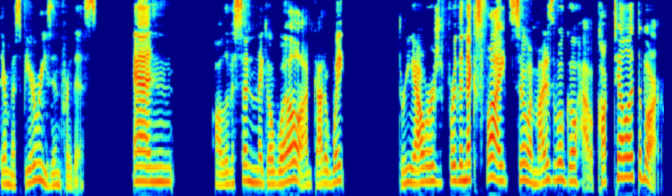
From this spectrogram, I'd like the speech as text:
there must be a reason for this. And all of a sudden they go, well, I've got to wait three hours for the next flight, so I might as well go have a cocktail at the bar.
